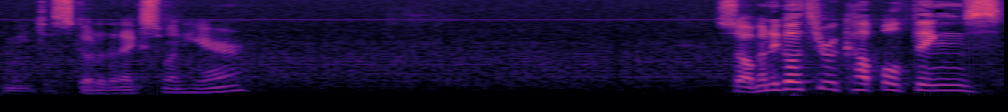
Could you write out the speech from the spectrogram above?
Let me just go to the next one here. So, I'm going to go through a couple things,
